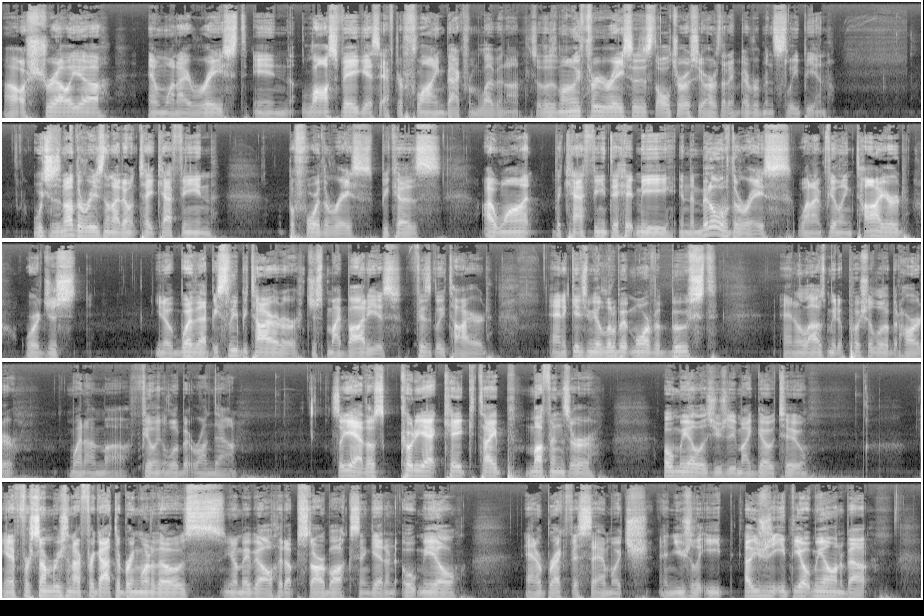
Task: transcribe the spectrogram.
uh, Australia, and when I raced in Las Vegas after flying back from Lebanon. So those are the only three races, the Ultra OCRs, that I've ever been sleepy in. Which is another reason I don't take caffeine before the race because I want the caffeine to hit me in the middle of the race when I'm feeling tired or just, you know, whether that be sleepy tired or just my body is physically tired and it gives me a little bit more of a boost and allows me to push a little bit harder when I'm uh, feeling a little bit run down. So yeah, those Kodiak cake type muffins or oatmeal is usually my go-to. You know, if for some reason I forgot to bring one of those, you know, maybe I'll hit up Starbucks and get an oatmeal and a breakfast sandwich, and usually eat. I'll usually eat the oatmeal and about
